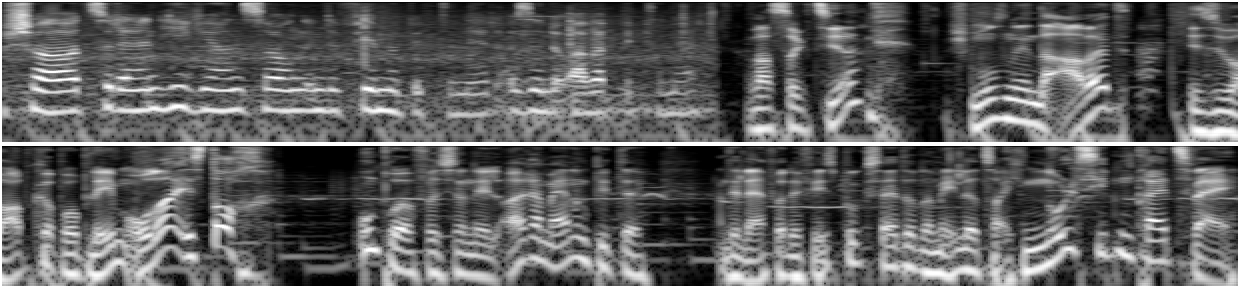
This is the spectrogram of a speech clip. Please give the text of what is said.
schon zu deinen hingehen und sagen, in der Firma bitte nicht, also in der Arbeit bitte nicht. Was sagt ihr? Schmusen in der Arbeit ist überhaupt kein Problem, oder? Ist doch unprofessionell. Eure Meinung bitte an die live der Facebook-Seite oder Mailerzeichen 0732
